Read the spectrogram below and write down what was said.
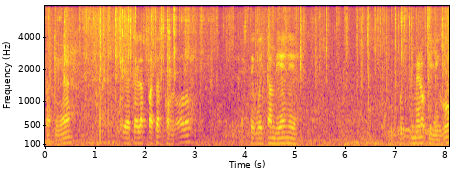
Para que vean. Ya trae las patas con lodo. Este güey también. miren. Fue el primero que llegó.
